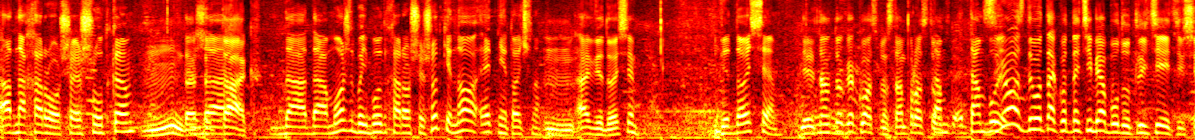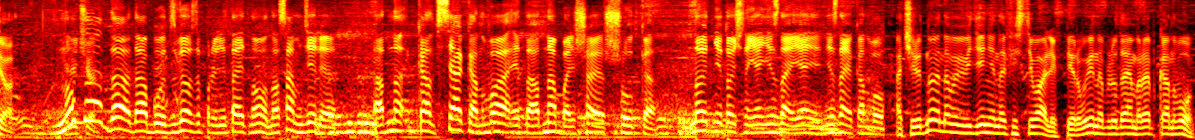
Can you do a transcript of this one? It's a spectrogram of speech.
одна хорошая шутка. М, даже Да. так. Да, да, может быть, будут хорошие шутки, но это не точно. М, А в видосе? В видосе. Или там только космос, там просто Там- вот там будет- звезды вот так вот на тебя будут лететь и все. Ну Или чё? да, да, да, будут звезды пролетать, но на самом деле одна, кон- вся канва это одна большая шутка. Но это не точно, я не знаю, я не знаю канву. Очередное нововведение на фестивале. Впервые наблюдаем рэп-канву.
